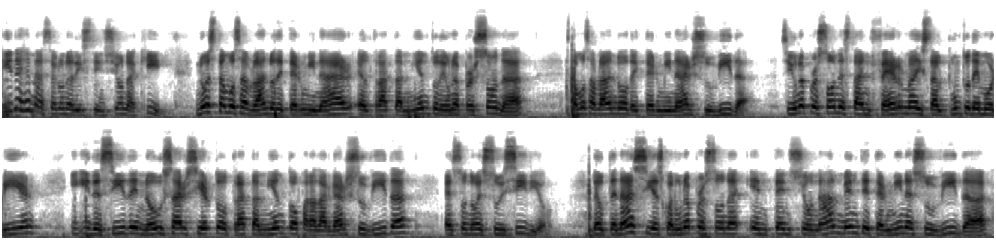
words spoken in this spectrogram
Y déjeme hacer una distinción aquí. No estamos hablando de terminar el tratamiento de una persona, estamos hablando de terminar su vida. Si una persona está enferma y está al punto de morir y, decide no usar cierto tratamiento para alargar su vida, eso no es suicidio. La eutanasia es cuando una persona intencionalmente termina su vida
